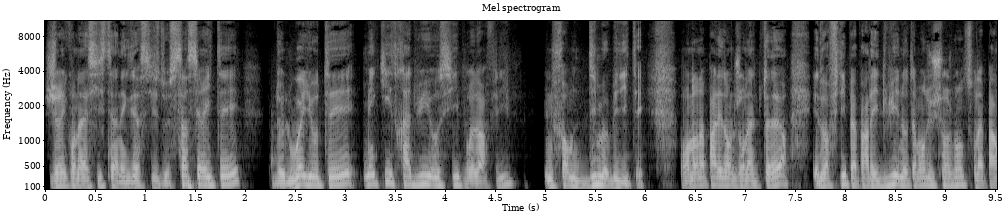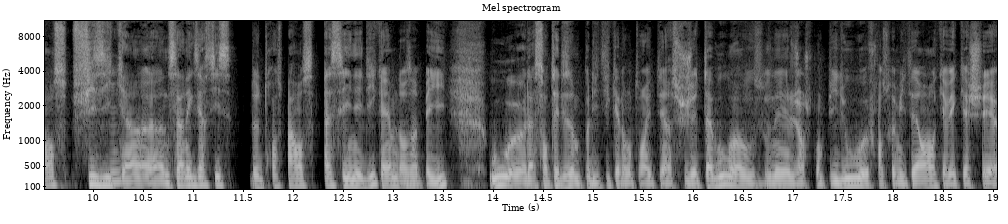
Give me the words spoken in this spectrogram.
je dirais qu'on a assisté à un exercice de sincérité, de loyauté, mais qui traduit aussi pour Edouard Philippe une forme d'immobilité. On en a parlé dans le journal tout à l'heure. Edouard Philippe a parlé de lui et notamment du changement de son apparence physique. Mmh. Hein. Euh, c'est un exercice de transparence assez inédit quand même dans un pays où euh, la santé des hommes politiques a longtemps été un sujet tabou. Hein. Vous vous souvenez Georges Pompidou, euh, François Mitterrand qui avait caché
